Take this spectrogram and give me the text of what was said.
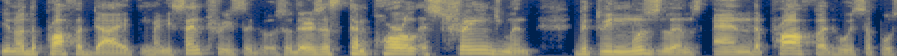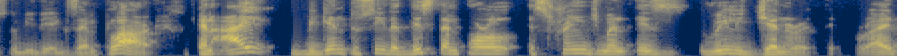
you know the prophet died many centuries ago. So there is a temporal estrangement between muslims and the prophet who is supposed to be the exemplar. And i begin to see that this temporal estrangement is really generative right?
